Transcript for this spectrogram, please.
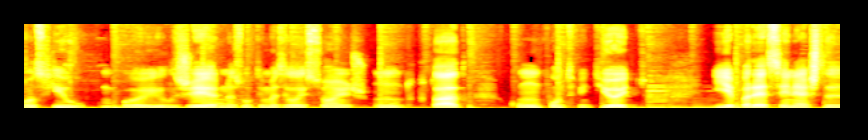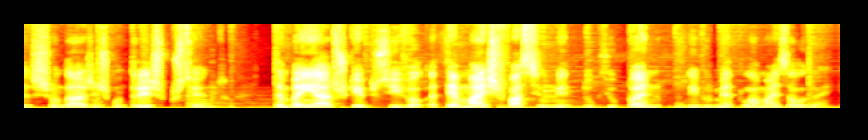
conseguiu eh, eleger nas últimas eleições um deputado com 1,28 e aparecem nestas sondagens com 3%. Também acho que é possível, até mais facilmente do que o PAN, o LIVRE mete lá mais alguém.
